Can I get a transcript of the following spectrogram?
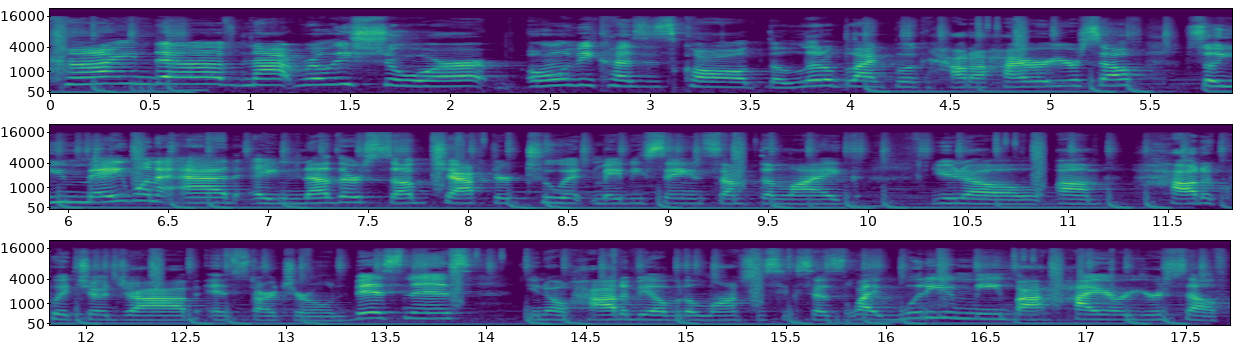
kind of not really sure only because it's called the little black book how to hire yourself so you may want to add another sub chapter to it maybe saying something like you know, um, how to quit your job and start your own business, you know, how to be able to launch a success. Like, what do you mean by hire yourself?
